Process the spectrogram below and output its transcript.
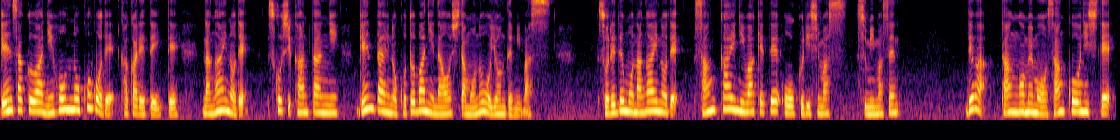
原作は日本の古語で書かれていて長いので少し簡単に現代の言葉に直したものを読んでみます。それでも長いので3回に分けてお送りします。すみません。では単語メモを参考にして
